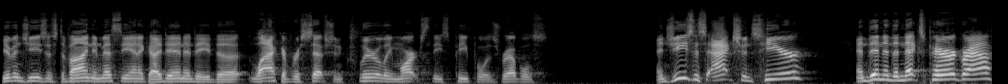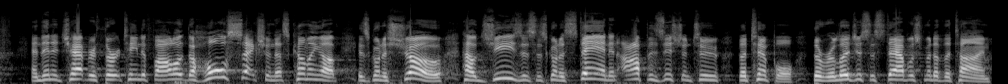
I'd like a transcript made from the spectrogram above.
Given Jesus' divine and messianic identity, the lack of reception clearly marks these people as rebels. And Jesus' actions here, and then in the next paragraph, and then in chapter 13 to follow, the whole section that's coming up is going to show how Jesus is going to stand in opposition to the temple, the religious establishment of the time,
